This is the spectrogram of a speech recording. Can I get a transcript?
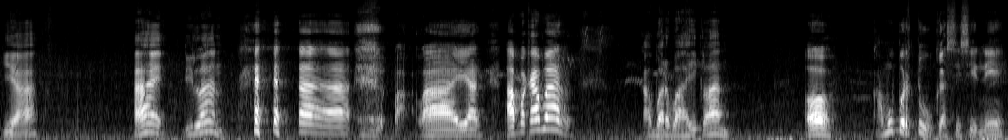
Ya. Hai, Dilan. Pak Wayan, apa kabar? Kabar baik, Lan. Oh, kamu bertugas di sini.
